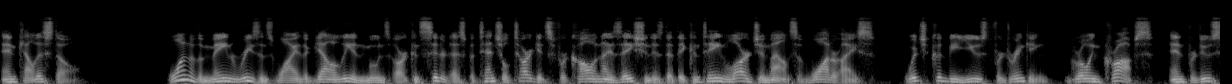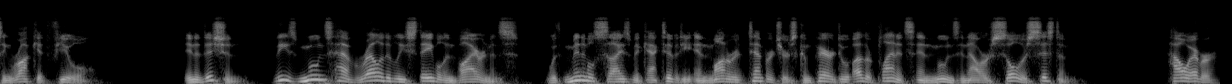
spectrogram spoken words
and Callisto. One of the main reasons why the Galilean moons are considered as potential targets for colonization is that they contain large amounts of water ice, which could be used for drinking, growing crops, and producing rocket fuel. In addition, these moons have relatively stable environments, with minimal seismic activity and moderate temperatures compared to other planets and moons in our solar system. However,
